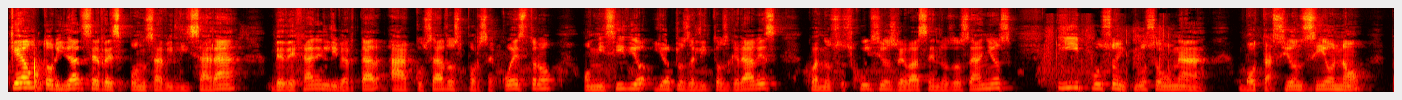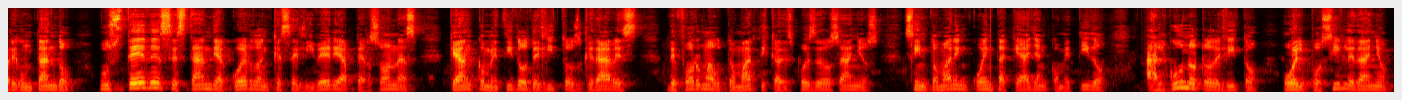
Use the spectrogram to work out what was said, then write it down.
¿qué autoridad se responsabilizará de dejar en libertad a acusados por secuestro, homicidio y otros delitos graves cuando sus juicios rebasen los dos años? Y puso incluso una votación sí o no, preguntando, ¿ustedes están de acuerdo en que se libere a personas que han cometido delitos graves de forma automática después de dos años, sin tomar en cuenta que hayan cometido algún otro delito o el posible daño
